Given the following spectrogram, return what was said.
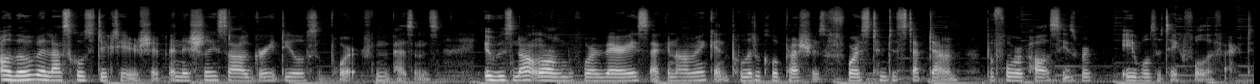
Although Velasco's dictatorship initially saw a great deal of support from the peasants, it was not long before various economic and political pressures forced him to step down before policies were able to take full effect.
